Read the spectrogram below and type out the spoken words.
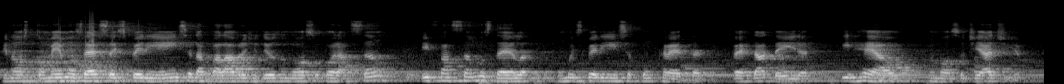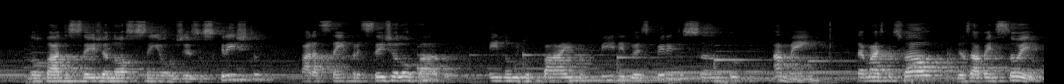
Que nós tomemos essa experiência da palavra de Deus no nosso coração e façamos dela uma experiência concreta, verdadeira e real no nosso dia a dia. Louvado seja nosso Senhor Jesus Cristo, para sempre seja louvado. Em nome do Pai, do Filho e do Espírito Santo. Amém. Até mais, pessoal. Deus abençoe.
